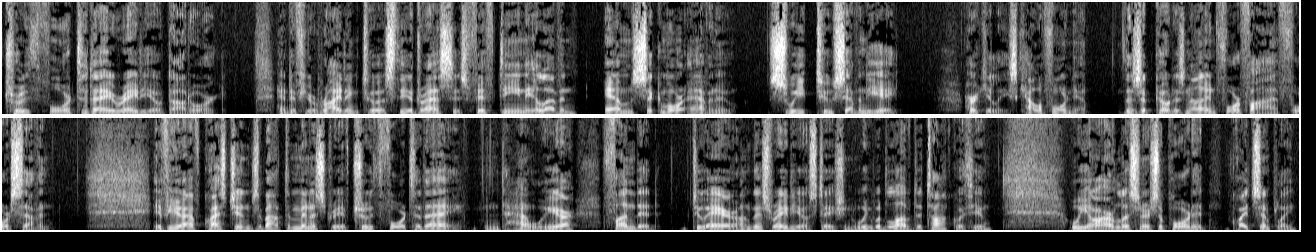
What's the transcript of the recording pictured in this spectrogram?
truthfortodayradio.org. And if you're writing to us, the address is 1511 M. Sycamore Avenue, Suite 278, Hercules, California. The zip code is 94547. If you have questions about the ministry of Truth for Today and how we are funded to air on this radio station, we would love to talk with you. We are listener supported, quite simply,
